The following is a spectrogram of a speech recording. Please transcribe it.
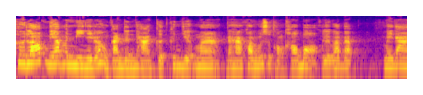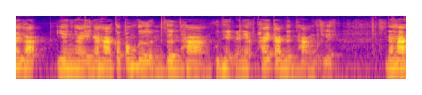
คือรอบนี้มันมีในเรื่องของการเดินทางเกิดขึ้นเยอะมากนะคะความรู้สึกของเขาบอกเลยว่าแบบไม่ได้ละยังไงนะคะก็ต้องเดินเดินทางคุณเห็นไหมเนี่ยไพ่การเดินทางหมดเลย นะคะ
